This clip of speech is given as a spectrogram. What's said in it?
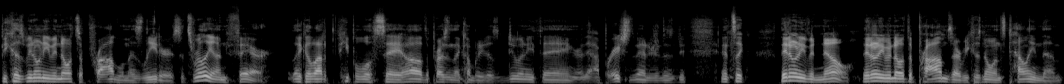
because we don't even know it's a problem as leaders. It's really unfair. Like a lot of people will say oh the president of the company doesn't do anything or the operations manager doesn't do and it's like they don't even know. They don't even know what the problems are because no one's telling them.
